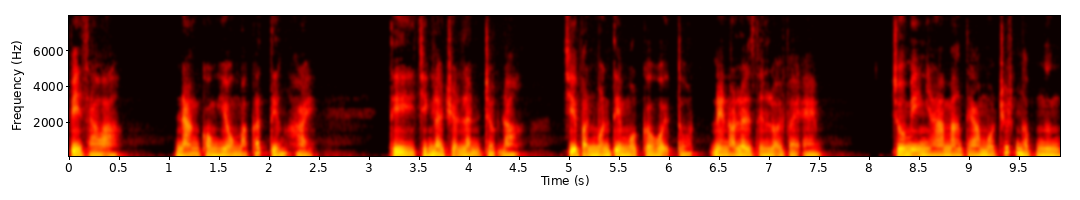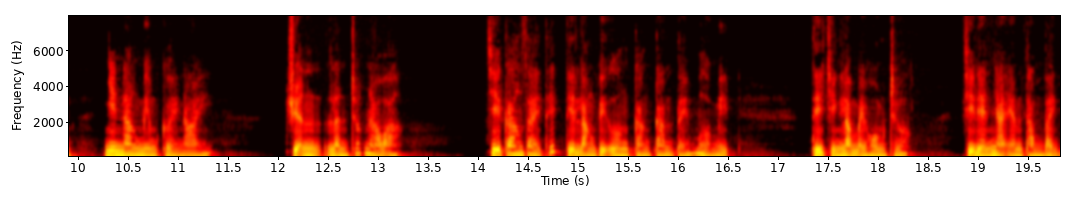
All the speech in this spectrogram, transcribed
Vì sao ạ? Nàng không hiểu mà cất tiếng hỏi. Thì chính là chuyện lần trước đó. Chị vẫn muốn tìm một cơ hội tốt để nói lời xin lỗi với em. Chú Mỹ Nha mang theo một chút ngập ngừng, nhìn nàng mỉm cười nói. Chuyện lần trước nào ạ? Chị càng giải thích thì Lăng Vị Ương càng cảm thấy mờ mịt. Thì chính là mấy hôm trước, chị đến nhà em thăm bệnh.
